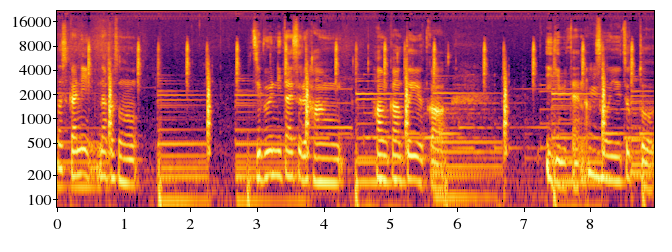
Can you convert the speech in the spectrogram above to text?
確かになんかその自分に対する反反感というか意義みたいな、うん、そういうちょっと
